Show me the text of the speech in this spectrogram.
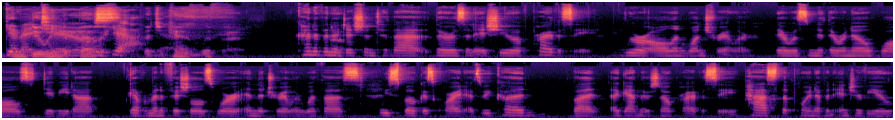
given and doing to the best yeah. that you can with that. Kind of in addition to that, there is an issue of privacy. We were all in one trailer. There was no, there were no walls divvied up. Government officials were in the trailer with us. We spoke as quiet as we could but again, there's no privacy past the point of an interview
